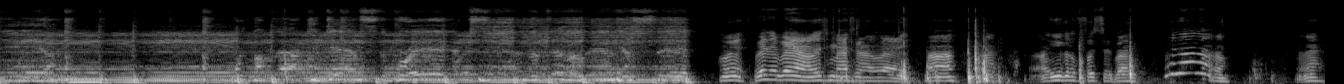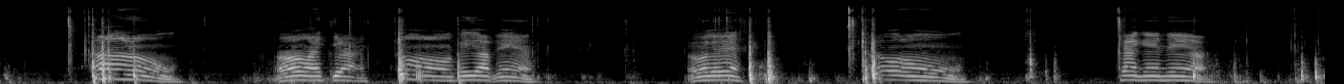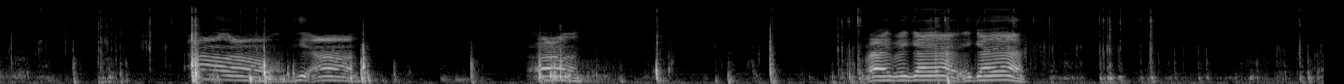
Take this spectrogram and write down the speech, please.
With my back against the bricks and the devil in your city. Wait, wait a minute. Let's mess away. Uh, uh, uh, you go first, bud. No, no, no. Uh, oh. Oh my god. Oh, pick up there. Oh, look at this. Oh. Tag in there. Oh, he, oh. Oh. Right, we got up, we got up.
